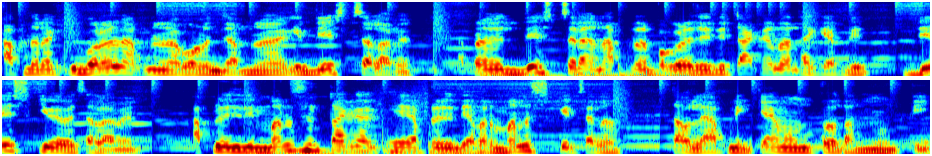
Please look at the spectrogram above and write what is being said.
আপনারা কি বলেন? আপনারা বলেন যে আপনারা দেশ চালাবেন? আপনারা দেশ চালান, আপনার পকেটে যদি টাকা না থাকে, আপনি দেশ কীভাবে চালাবেন? আপনি যদি মানুষের টাকা খেয়ে আপনি যদি আবার মানুষকে চালান, তাহলে আপনি কেমন প্রধানমন্ত্রী?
